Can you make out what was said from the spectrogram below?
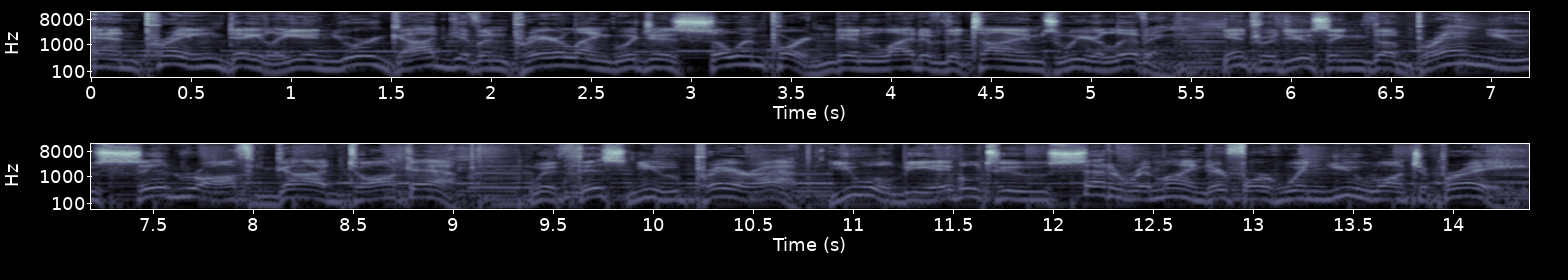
And praying daily in your God given prayer language is so important in light of the times we are living. Introducing the brand new Sid Roth God Talk app. With this new prayer app, you will be able to set a reminder for when you want to pray.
